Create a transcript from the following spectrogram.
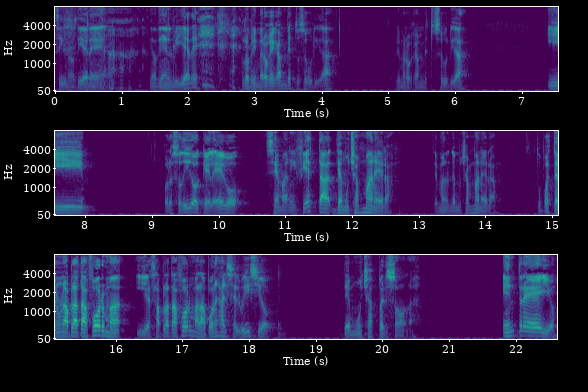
Si no tiene si no tiene el billete. Lo primero que cambia es tu seguridad. Lo primero que cambia es tu seguridad. Y por eso digo que el ego se manifiesta de muchas maneras de, muchas maneras. Tú puedes tener una plataforma y esa plataforma la pones al servicio de muchas personas. Entre ellos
